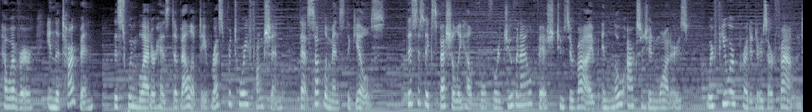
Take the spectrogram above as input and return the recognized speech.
However, in the tarpon, the swim bladder has developed a respiratory function that supplements the gills. This is especially helpful for juvenile fish to survive in low oxygen waters where fewer predators are found.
